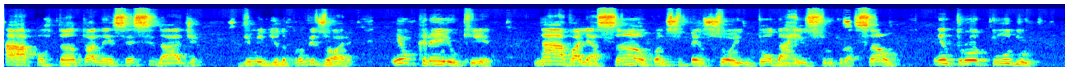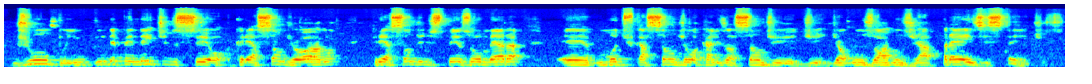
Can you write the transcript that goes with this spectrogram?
há, portanto, a necessidade de medida provisória. Eu creio que, na avaliação, quando se pensou em toda a reestruturação, entrou tudo junto, independente de ser criação de órgão, criação de despesa ou mera é, modificação de localização de, de, de alguns órgãos já pré-existentes.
